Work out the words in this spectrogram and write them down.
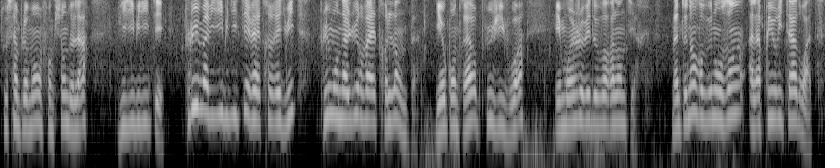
Tout simplement en fonction de la visibilité. Plus ma visibilité va être réduite, plus mon allure va être lente. Et au contraire, plus j'y vois, et moins je vais devoir ralentir. Maintenant, revenons-en à la priorité à droite.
